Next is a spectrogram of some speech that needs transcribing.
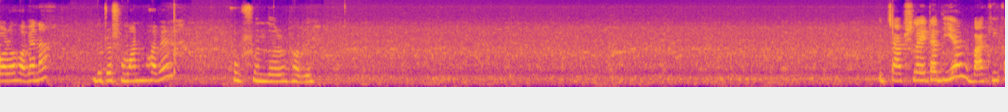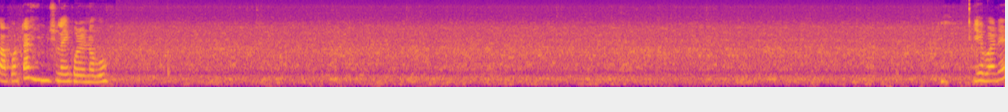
বড় হবে না, দুটো সমানভাবে খুব সুন্দর হবে। চাপ সেলাইটা দিয়ে আর বাকি কাপড়টা হিম সেলাই করে নেব। এবারে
